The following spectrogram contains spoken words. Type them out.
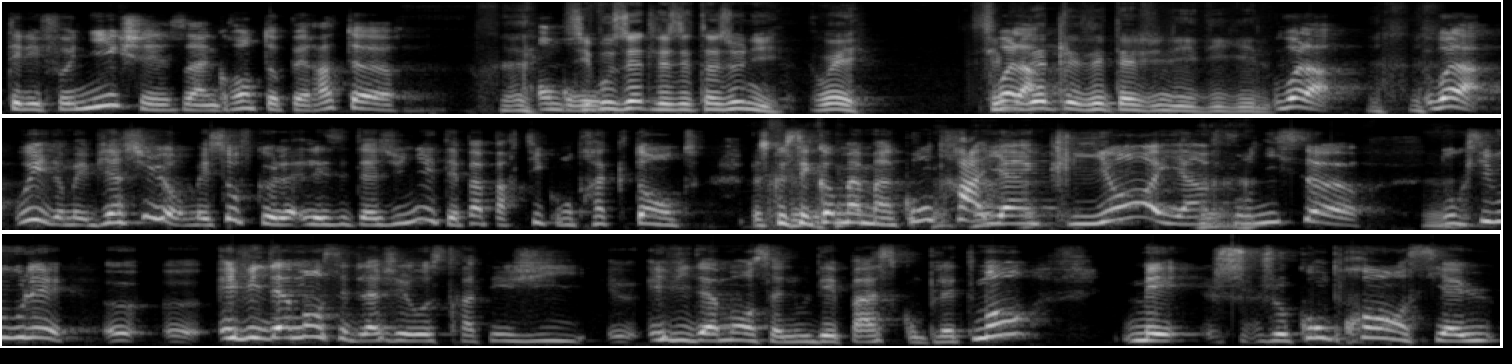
téléphonique chez un grand opérateur. Si vous êtes les États-Unis. Oui. Si vous êtes les États-Unis, dit Gil. Voilà, voilà. Oui, non, mais bien sûr, mais sauf que les États-Unis n'étaient pas partie contractante, parce que c'est quand même un contrat. Il y a un client et il y a un fournisseur. Donc, si vous voulez, euh, évidemment, c'est de la géostratégie. évidemment, ça nous dépasse complètement. Mais je, je comprends s'il y a eu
